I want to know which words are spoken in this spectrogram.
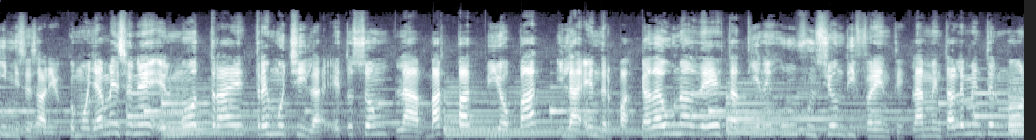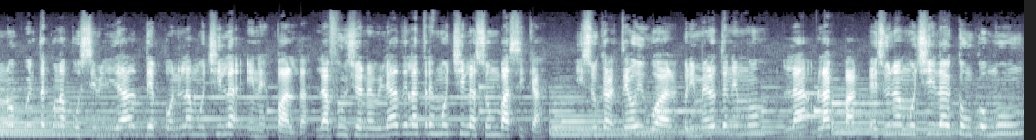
innecesarios. Como ya mencioné, el mod trae tres mochilas, estos son la Backpack, Biopack y la Enderpack. Cada una de estas tiene una función diferente. Lamentablemente el mod no cuenta con la posibilidad de poner la mochila en espalda. La funcionalidad de las tres mochilas son básicas y su carteo igual. Primero tenemos la Blackpack, es una mochila con común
